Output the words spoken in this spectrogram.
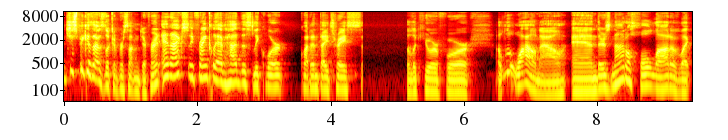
Just because I was looking for something different. And actually, frankly, I've had this liqueur 43 liqueur for a little while now, and there's not a whole lot of like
